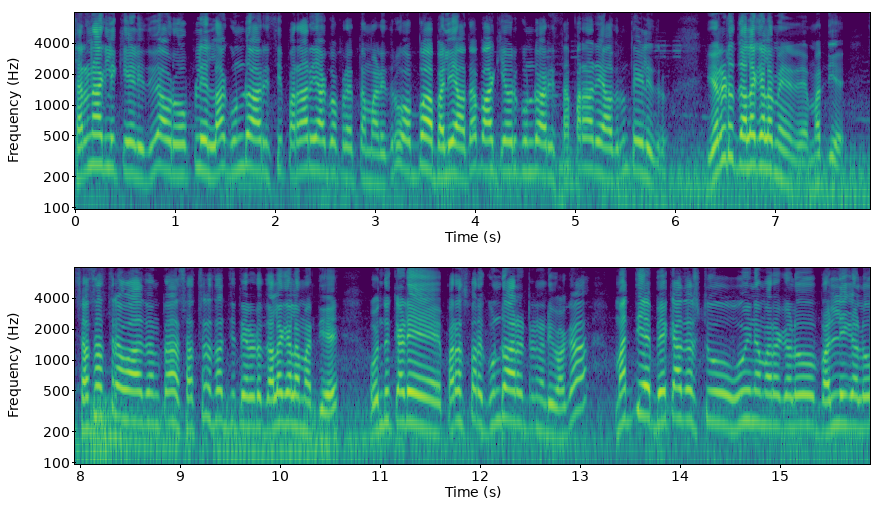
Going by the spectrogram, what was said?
ಶರಣಾಗಲಿಕ್ಕೆ ಹೇಳಿದ್ವಿ, ಅವರು ಒಪ್ಪಲಿಲ್ಲ ಗುಂಡು ಹಾರಿಸಿ ಪರಾರಿ ಆಗುವ ಪ್ರಯತ್ನ ಮಾಡಿದರು, ಒಬ್ಬ ಬಲಿಯಾದ, ಬಾಕಿಯವರು ಗುಂಡು ಹಾರಿಸ್ತಾ ಪರಾರಿ ಆದರು ಅಂತ ಹೇಳಿದರು. ಎರಡು ದಲಗಳ ಮೇಲೆ ಮಧ್ಯೆ. ಸಶಸ್ತ್ರವಾದಂಥ ಶಸ್ತ್ರಸಜ್ಜಿತ ಎರಡು ದಲಗಳ ಮಧ್ಯೆ. ಒಂದು ಕಡೆ ಪರಸ್ಪರ ಗುಂಡು ಹಾರಾಟ ನಡೆಯುವಾಗ ಮಧ್ಯೆ ಬೇಕಾದಷ್ಟು ಹೂವಿನ ಮರಗಳು, ಬಳ್ಳಿಗಳು,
